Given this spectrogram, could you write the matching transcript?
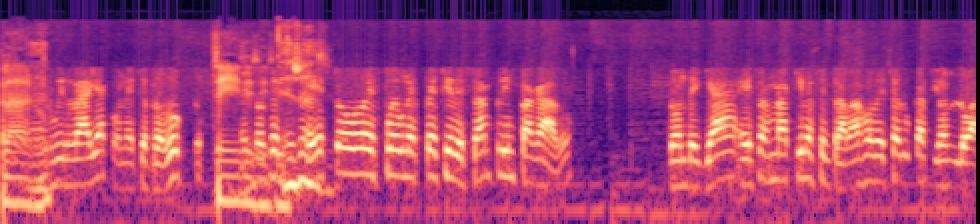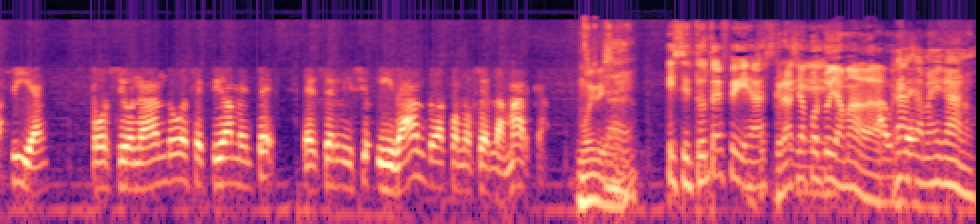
Claro. Ruiz Raya con ese producto. Sí, sí, sí, Entonces, sí. Es. esto es- fue una especie de sampling pagado, donde ya esas máquinas, el trabajo de esa educación lo hacían porcionando efectivamente el servicio y dando a conocer la marca. Muy bien. Y si tú te fijas... Gracias por eh, tu llamada. Gracias, mexicano.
